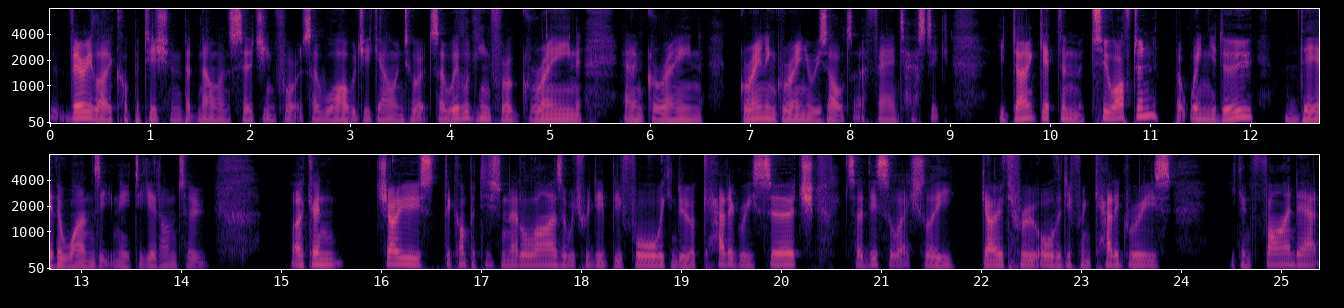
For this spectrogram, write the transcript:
Very low competition, but no one's searching for it. So why would you go into it? So we're looking for a green and a green. Green and green results are fantastic. You don't get them too often, but when you do, they're the ones that you need to get onto. I can show you the competition analyzer, which we did before. We can do a category search. So this will actually go through all the different categories. You can find out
